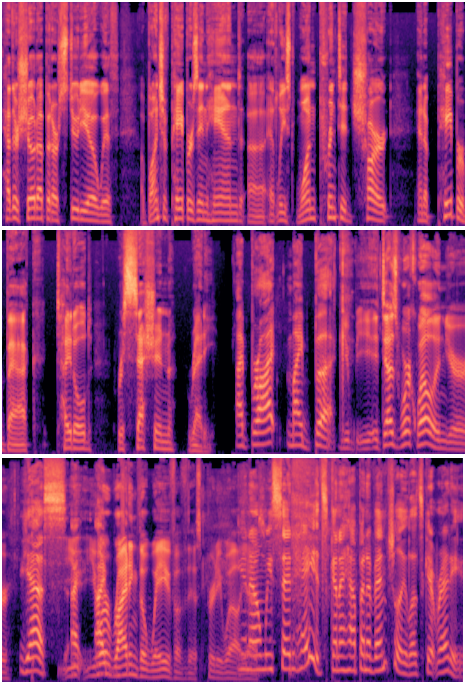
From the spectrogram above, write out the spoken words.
Heather showed up at our studio with a bunch of papers in hand, uh, at least one printed chart, and a paperback titled Recession Ready. I brought my book. You, it does work well in your. Yes, You, I- you I- are riding the wave of this pretty well. You yes. know, and we said, hey, it's going to happen eventually. Let's get ready.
